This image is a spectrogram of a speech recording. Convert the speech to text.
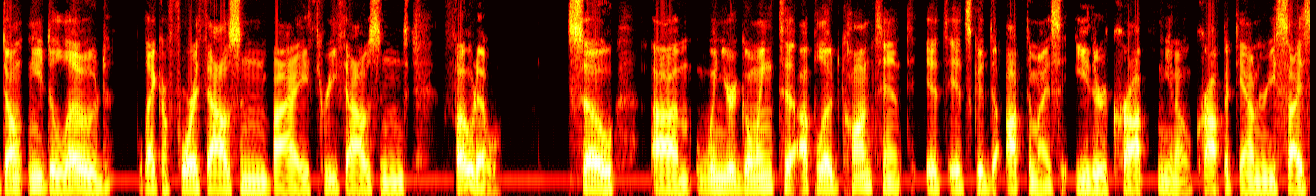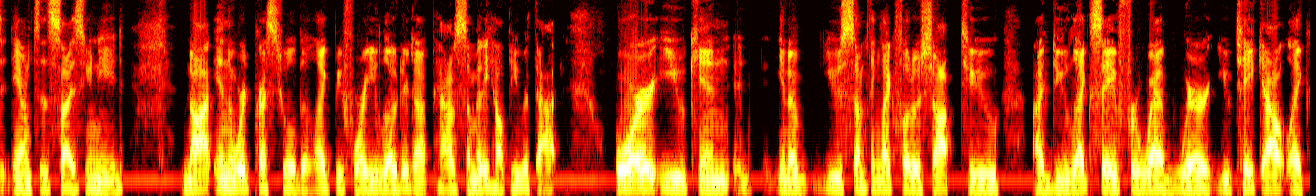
don't need to load like a 4000 by 3000 photo. So um, when you're going to upload content, it, it's good to optimize it. Either crop, you know, crop it down, resize it down to the size you need. not in the WordPress tool, but like before you load it up, have somebody help you with that. Or you can, you know, use something like Photoshop to uh, do like save for web, where you take out like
